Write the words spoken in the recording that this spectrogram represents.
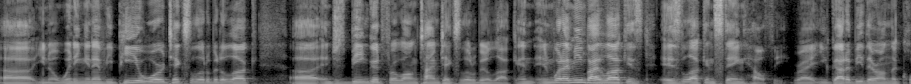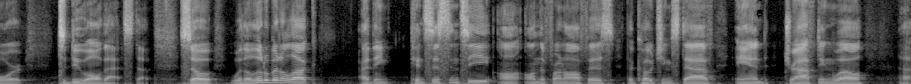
Uh, you know, winning an MVP award takes a little bit of luck. Uh, and just being good for a long time takes a little bit of luck. And and what I mean by luck is is luck and staying healthy, right? You got to be there on the court to do all that stuff. So with a little bit of luck, I think consistency on, on the front office, the coaching staff, and drafting well uh,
